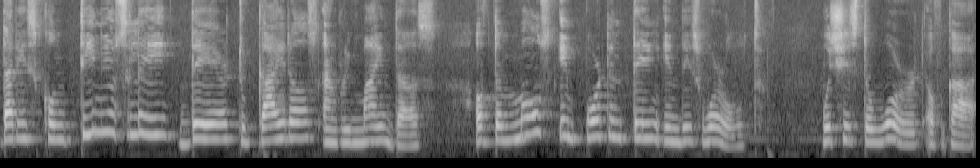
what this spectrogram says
that is continuously there to guide us and remind us of the most important thing in this world, which is the Word of God.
